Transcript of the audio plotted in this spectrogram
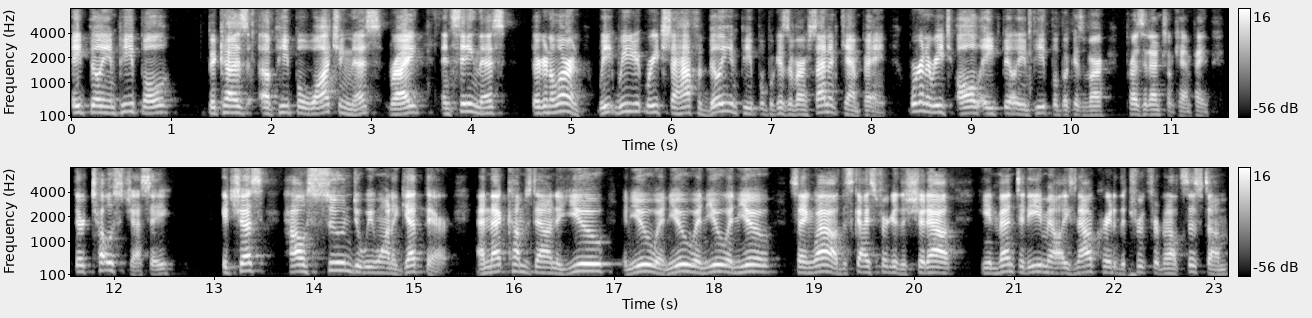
8 billion people, because of people watching this, right, and seeing this, they're going to learn. We, we reached a half a billion people because of our Senate campaign. We're going to reach all 8 billion people because of our presidential campaign. They're toast, Jesse. It's just how soon do we want to get there? And that comes down to you and you and you and you and you saying, wow, this guy's figured this shit out. He invented email. He's now created the Truth Freedom Health system.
